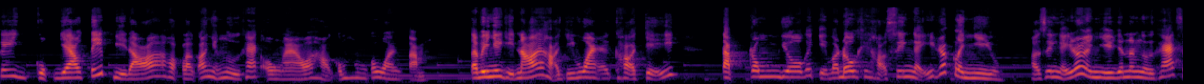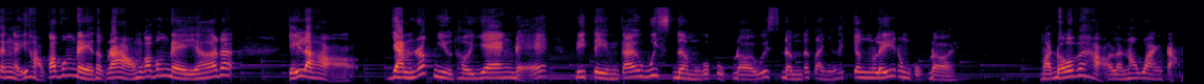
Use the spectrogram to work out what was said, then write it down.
cái, cuộc giao tiếp gì đó hoặc là có những người khác ồn ào họ cũng không có quan tâm. Tại vì như chị nói họ chỉ quan họ chỉ tập trung vô cái chuyện và đôi khi họ suy nghĩ rất là nhiều họ suy nghĩ rất là nhiều cho nên người khác sẽ nghĩ họ có vấn đề thật ra họ không có vấn đề gì hết á. Chỉ là họ dành rất nhiều thời gian để đi tìm cái wisdom của cuộc đời wisdom tức là những cái chân lý trong cuộc đời mà đối với họ là nó quan trọng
